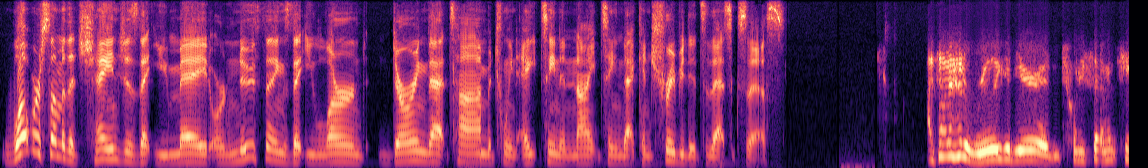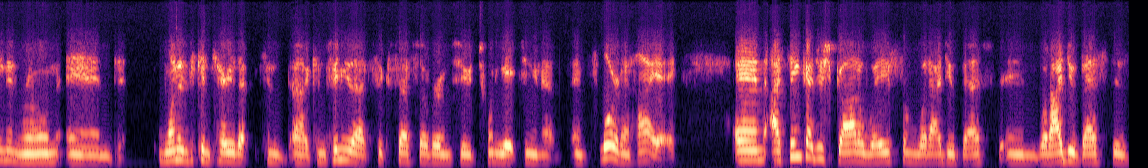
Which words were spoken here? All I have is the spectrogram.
What were some of the changes that you made or new things that you learned during that time between 18 and 19 that contributed to that success? I thought I had a really good year in 2017 in Rome and wanted to continue that, uh, continue that success over into 2018 at, in Florida in high A. And I think I just got away from what I do best. And what I do best is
